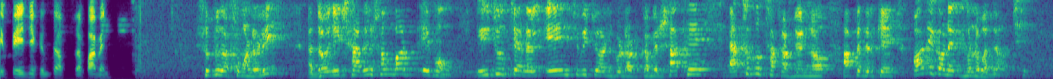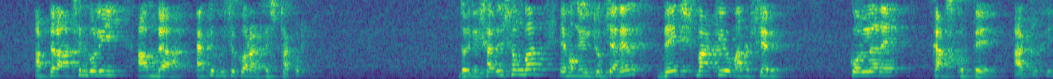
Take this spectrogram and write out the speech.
এই পেজে কিন্তু আপনারা পাবেন। সুপ্রিয় দর্শক মন্ডলী দৈনিক স্বাধীন সংবাদ এবং YouTube channel N TV twenty four dot কমের সাথে এতক্ষণ থাকার জন্য আপনাদেরকে অনেক অনেক ধন্যবাদ জানাচ্ছি। আপনারা আছেন বলেই আমরা এত কিছু করার চেষ্টা করি। দৈনিক স্বাধীন সংবাদ এবং ইউটিউব চ্যানেল দেশ, মাটি ও মানুষের কল্যাণে কাজ করতে আগ্রহী।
